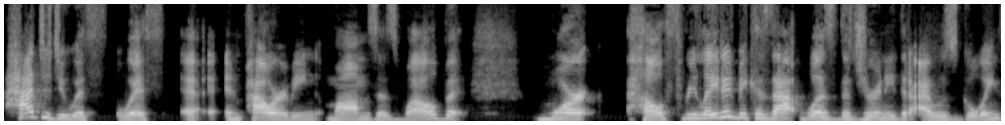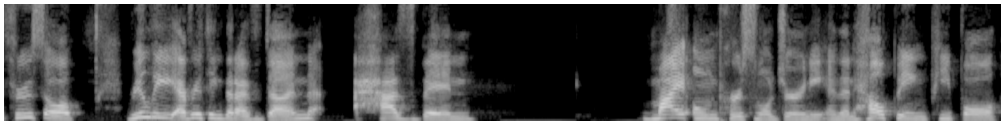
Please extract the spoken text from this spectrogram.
had to do with with uh, empowering moms as well, but more health related because that was the journey that I was going through. So, really, everything that I've done has been my own personal journey and then helping people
